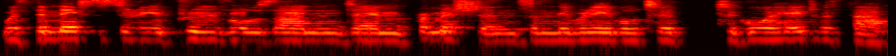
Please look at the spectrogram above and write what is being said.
with the necessary approvals and um, permissions, and they were able to to go ahead with that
